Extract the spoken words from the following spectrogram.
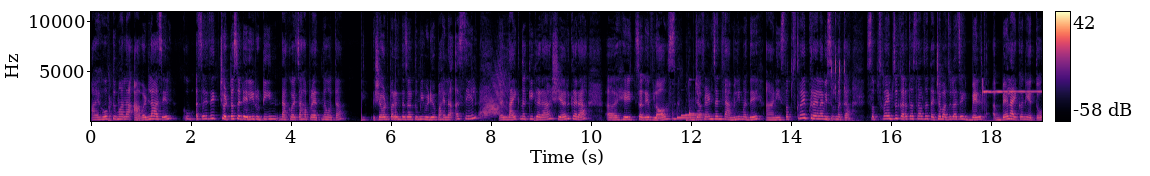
आय होप तुम्हाला आवडला असेल. खूप असंच एक छोटंसं डेली रुटीन दाखवायचा हा प्रयत्न होता. शेवटपर्यंत जर तुम्ही व्हिडिओ पाहिला असेल तर लाईक नक्की करा शेअर करा. हे सगळे व्लॉग्स तुमच्या फ्रेंड्स अँड फॅमिलीमध्ये आणि सबस्क्राईब करायला विसरू नका. सबस्क्राईब जर करत असाल तर त्याच्या बाजूलाच एक बेल बेल आयकन येतो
